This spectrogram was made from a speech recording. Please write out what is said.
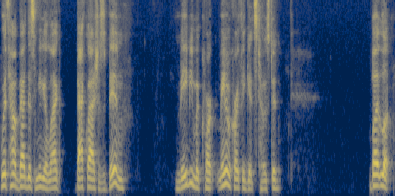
with how bad this media lag- backlash has been, maybe, McCart- maybe McCarthy gets toasted. But look,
